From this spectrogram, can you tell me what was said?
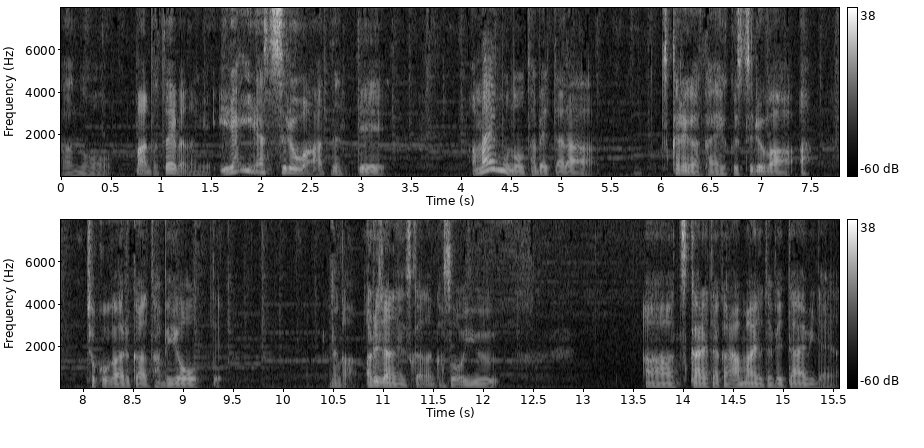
あのまあ例えばなんかイライラするわってなって甘いものを食べたら疲れが回復するわあチョコがあるから食べようってなんかあるじゃないですかなんかそういうあ疲れたから甘いの食べたいみたいな。っ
